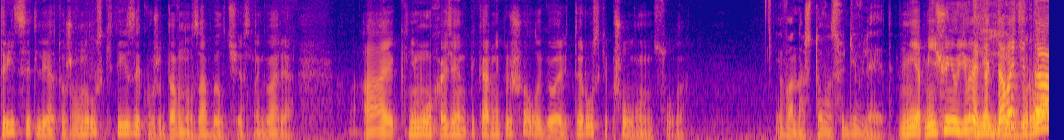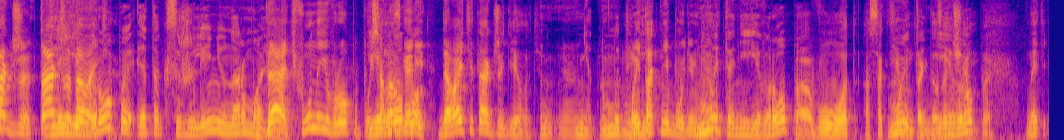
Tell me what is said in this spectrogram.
30 лет уже. Он русский язык уже давно забыл, честно говоря. А к нему хозяин пекарни пришел и говорит, ты русский, пошел вон отсюда. Иван, а что вас удивляет? Нет, мне ничего не удивляет. Для так давайте Европ... так же, так для же давайте. Европы это, к сожалению, нормально. Да, тьфу на Европу, пусть Европа... она сгорит. Давайте так же делать. Нет, ну мы Мы не... так не будем Мы-то не Европа. А, вот, а с активом тогда не зачем? Европа. Знаете,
